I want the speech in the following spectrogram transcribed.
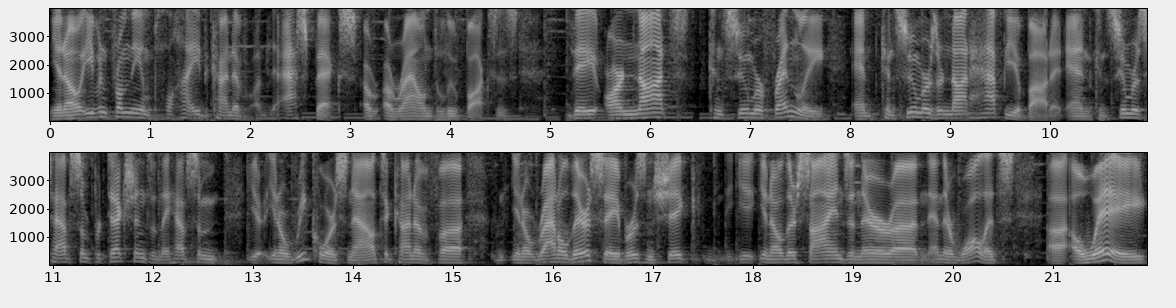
you know, even from the implied kind of aspects around loot boxes. They are not consumer friendly and consumers are not happy about it. And consumers have some protections and they have some you, know recourse now to kind of uh, you know rattle their sabers and shake you know their signs and their uh, and their wallets uh, away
